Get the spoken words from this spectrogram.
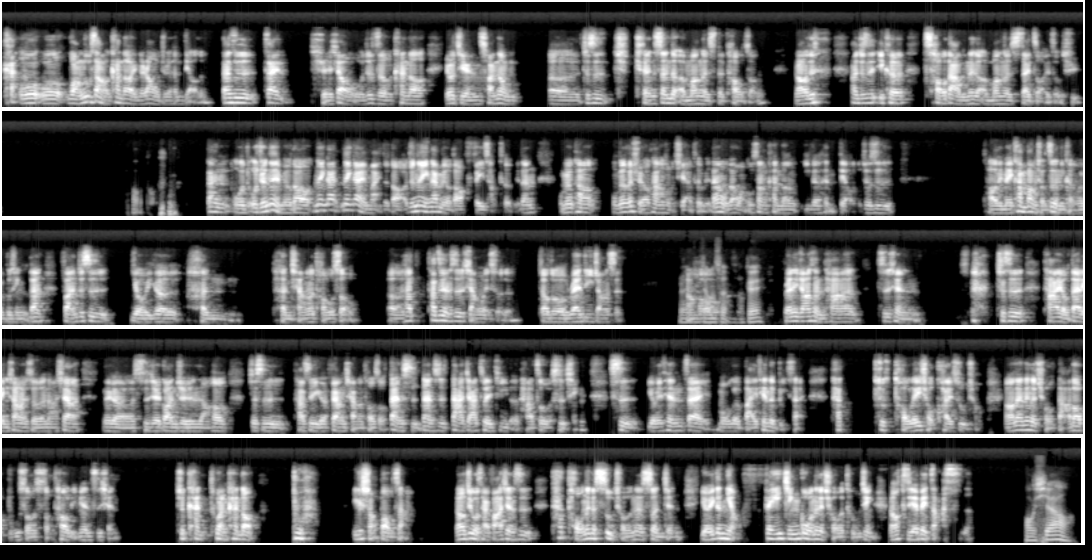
看我我网络上有看到一个让我觉得很屌的，但是在学校我就只有看到有几人穿那种呃，就是全全身的 Among Us 的套装，然后就它就是一颗超大的那个 Among Us 在走来走去，好但我我觉得那也没有到，那应该那应该也买得到啊，就那应该没有到非常特别，但我没有看到，我没有在学校看到什么其他特别，但是我在网络上看到一个很屌的，就是好，你没看棒球，这个你可能会不清楚，但反正就是有一个很很强的投手，呃，他他之前是响尾蛇的，叫做 Randy Johnson，然后 Johnson，OK，Randy Johnson 他之前就是他有带领响尾蛇拿下那个世界冠军，然后就是他是一个非常强的投手，但是但是大家最记得他做的事情是有一天在某个白天的比赛，他就是投了一球快速球，然后在那个球打到捕手手套里面之前，就看突然看到不一个小爆炸。然后结果才发现是他投那个速球的那个瞬间，有一个鸟飞经过那个球的途径，然后直接被砸死了。好笑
